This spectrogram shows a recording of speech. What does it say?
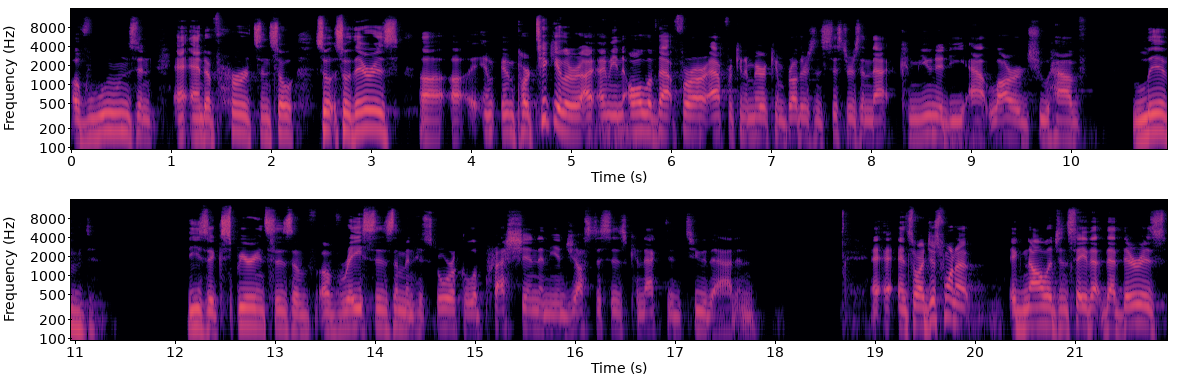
of wounds and, and of hurts. And so, so, so there is, uh, uh, in, in, particular, I, I, mean, all of that for our African American brothers and sisters in that community at large who have lived these experiences of, of racism and historical oppression and the injustices connected to that. And, and so I just want to acknowledge and say that, that there is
